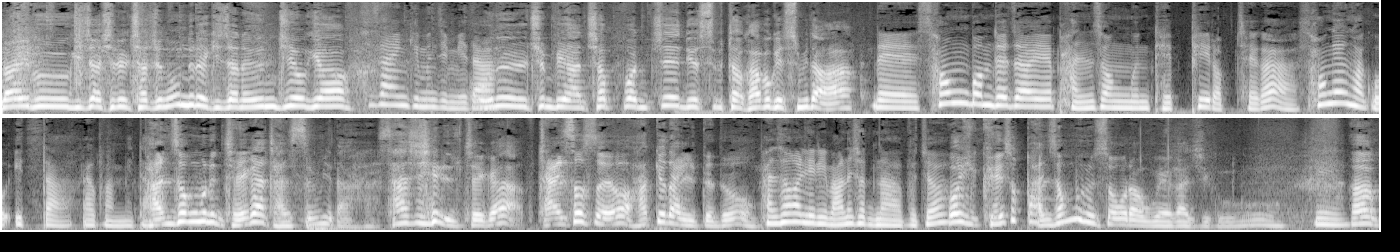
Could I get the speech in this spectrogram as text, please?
라이브 기자실을 찾은 오늘의 기자는 은지옥이요. 시사인 김은지입니다. 오늘 준비한 첫 번째 뉴스부터 가보겠습니다. 네, 성범죄자의 반성문 대필 업체가 성행하고 있다라고 합니다. 반성문은 제가 잘 씁니다. 사실 제가 잘 썼어요. 학교 다닐 때도. 반성할 일이 많으셨나 보죠? 어, 계속 반성문을 써오라고 해가지고. 네. 아,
